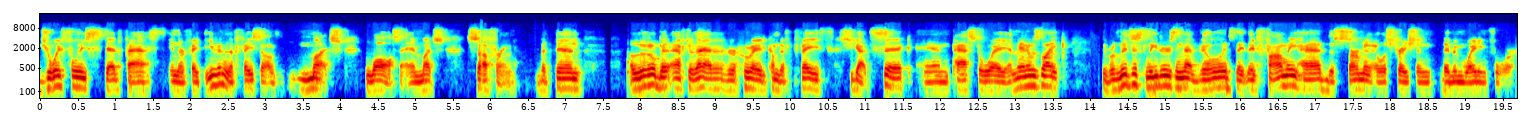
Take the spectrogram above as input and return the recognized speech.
joyfully steadfast in their faith, even in the face of much loss and much suffering. But then a little bit after that, after Hure had come to faith, she got sick and passed away. And man, it was like the religious leaders in that village, they, they finally had the sermon illustration they've been waiting for.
